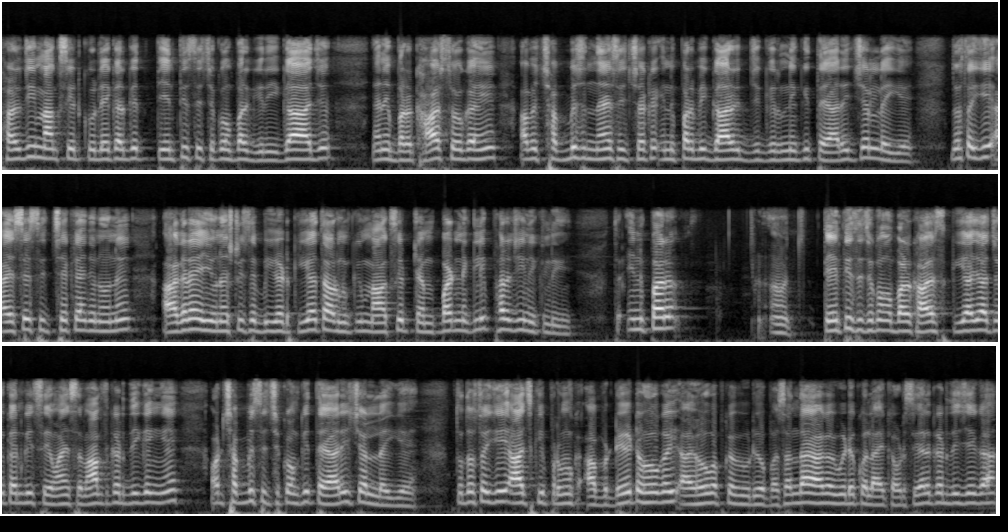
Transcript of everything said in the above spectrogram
फर्जी मार्कशीट को लेकर के तैंतीस शिक्षकों पर गिरी गाज यानी बर्खास्त हो गए हैं। अब 26 नए शिक्षक इन पर भी गाज गिरने की तैयारी चल रही है। दोस्तों, ये ऐसे शिक्षक हैं जिन्होंने आगरा यूनिवर्सिटी से बीएड किया था और उनकी मार्कशीट टेम्पर्ड निकली, फर्जी निकली। तो इन पर तैंतीस शिक्षकों को बर्खास्त किया जा चुका है। उनकी सेवाएँ समाप्त कर दी गई हैं और 26 शिक्षकों की तैयारी चल रही है। तो दोस्तों, ये आज की प्रमुख अपडेट हो गई। आई होप आपका वीडियो पसंद आया अगर वीडियो को लाइक और शेयर कर दीजिएगा।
